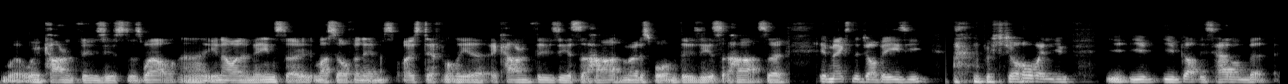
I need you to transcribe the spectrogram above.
we're, we're car enthusiasts as well. Uh, you know what I mean? So myself and Em's most definitely a, a, car enthusiast at heart, motorsport enthusiast at heart. So it makes the job easy for sure when you, you you've, you've got this hat on. But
